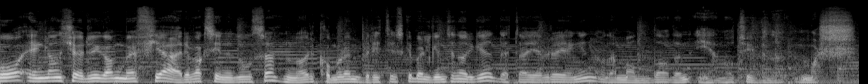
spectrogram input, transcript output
Og England kjører i gang med fjerde vaksinedose. Når kommer den britiske bølgen til Norge? Dette er Gjever og gjengen, og det er mandag den 21. mars.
